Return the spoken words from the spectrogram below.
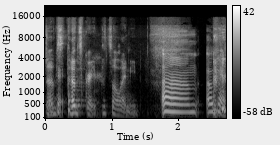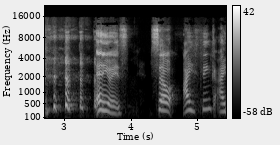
that's okay. that's great. That's all I need. Um, okay. Anyways, so I think I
